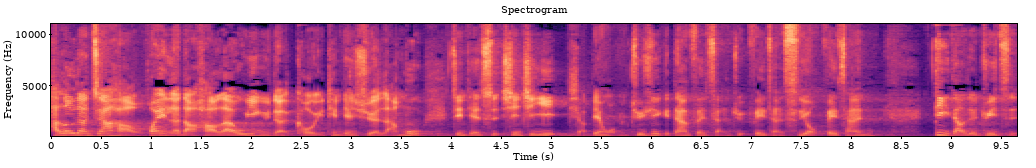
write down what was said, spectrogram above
Hello，大家好，欢迎来到好莱坞英语的口语天天学栏目。今天是星期一，小编我们继续给大家分享一句非常实用、非常地道的句子。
